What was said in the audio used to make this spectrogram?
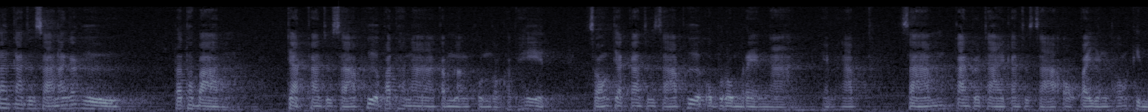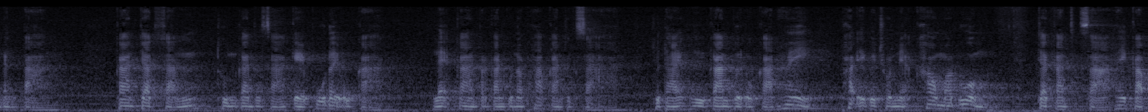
ด้านการศึกษานั้นก็คือ รัฐบาลจัดการศึกษาเพื่อพัฒนากำลังคนของประเทศ 2. จัดการศึกษาเพื่ออบรมแรงงานเห็นไหมครับ 3. การกระจายการศึกษาออกไปยังท้องถิ่นต่างๆ การจัดสรรทุนการศึกษาแก่ผู้ได้โอกาส และการประกันคุณภาพการศึกษา สุดท้ายคือการเปิดโอกาสให้ภาคเอกชนเนี่ยเข้ามาร่วมจัดการศึกษาให้กับ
